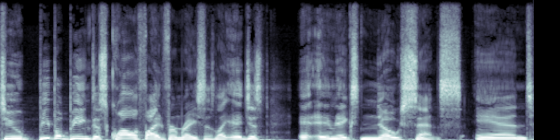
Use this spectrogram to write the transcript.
to people being disqualified from races. Like it just it, it makes no sense. And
